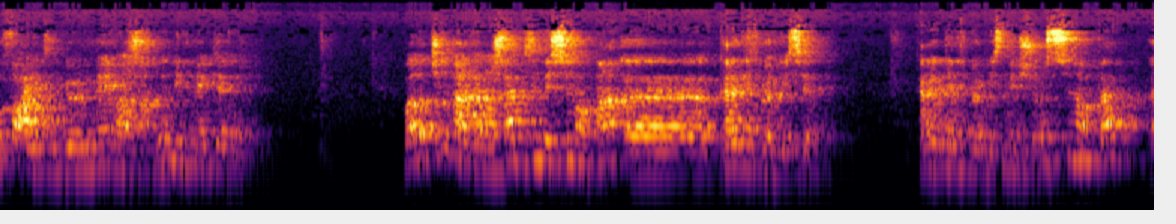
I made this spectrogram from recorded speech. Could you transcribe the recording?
bu faaliyetin görülmeye başlandığı bilinmektedir. Balıkçılık arkadaşlar bizim de Sinop'tan e, Karadeniz bölgesi Karadeniz bölgesinde yaşıyoruz. Sinop'ta e,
